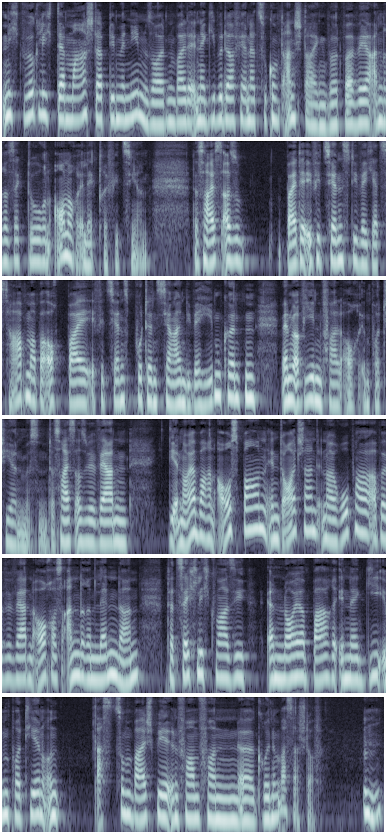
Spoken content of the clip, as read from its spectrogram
nicht wirklich der Maßstab, den wir nehmen sollten, weil der Energiebedarf ja in der Zukunft ansteigen wird, weil wir ja andere Sektoren auch noch elektrifizieren. Das heißt also, bei der Effizienz, die wir jetzt haben, aber auch bei Effizienzpotenzialen, die wir heben könnten, werden wir auf jeden Fall auch importieren müssen. Das heißt also, wir werden die Erneuerbaren ausbauen in Deutschland, in Europa, aber wir werden auch aus anderen Ländern tatsächlich quasi erneuerbare Energie importieren und das zum Beispiel in Form von äh, grünem Wasserstoff. Mhm.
